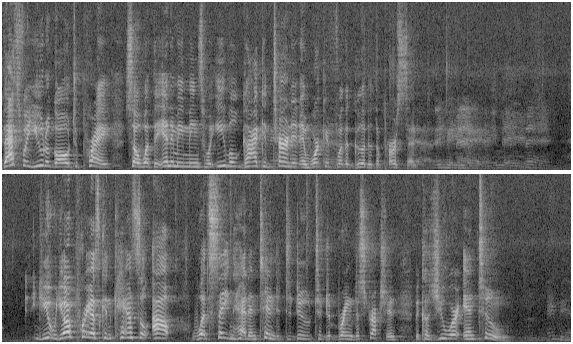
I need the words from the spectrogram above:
That's for you to go to pray so what the enemy means for evil, God can turn it and work it for the good of the person. Amen. You, your prayers can cancel out what Satan had intended to do to, bring destruction because you were in tune. Amen.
